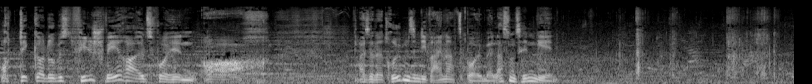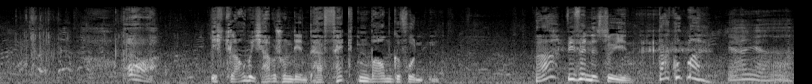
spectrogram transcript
Och, Dicker, du bist viel schwerer als vorhin. Och. Also da drüben sind die Weihnachtsbäume. Lass uns hingehen. Oh, ich glaube, ich habe schon den perfekten Baum gefunden. Na, wie findest du ihn? Da, guck mal. Ja, ja.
